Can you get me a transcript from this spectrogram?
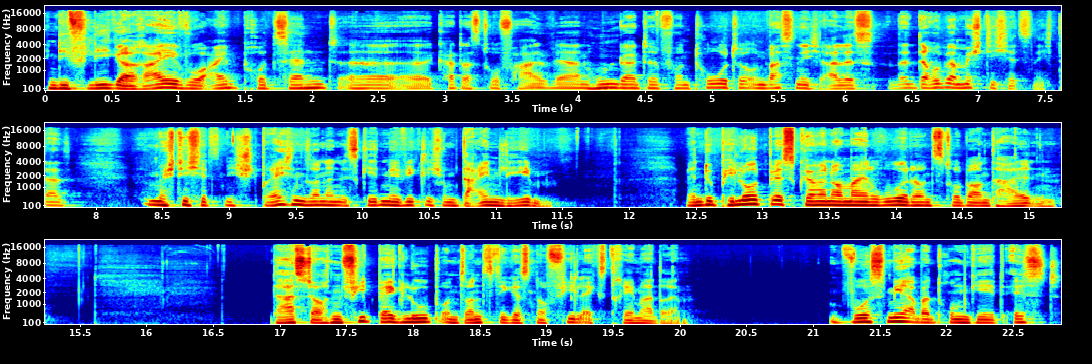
in die Fliegerei, wo ein Prozent äh, katastrophal wären, hunderte von Tote und was nicht alles. Darüber möchte ich jetzt nicht. Da möchte ich jetzt nicht sprechen, sondern es geht mir wirklich um dein Leben. Wenn du Pilot bist, können wir noch mal in Ruhe uns drüber unterhalten. Da hast du auch einen Feedback Loop und sonstiges noch viel extremer drin. Wo es mir aber darum geht, ist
